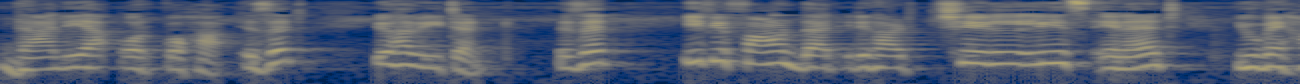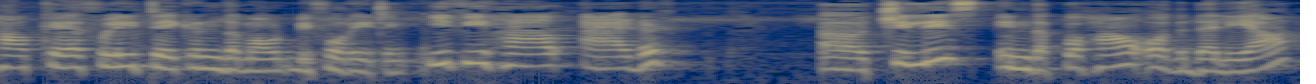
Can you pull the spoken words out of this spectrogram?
dalia or poha. Is it? You have eaten. Is it? If you found that it had chilies in it, you may have carefully taken them out before eating. If you have added uh, chilies in the poha or the dalia,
